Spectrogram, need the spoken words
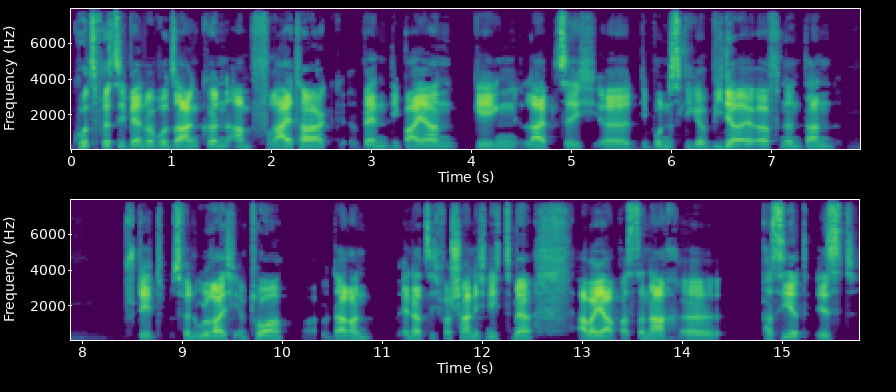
kurzfristig werden wir wohl sagen können, am Freitag, wenn die Bayern gegen Leipzig äh, die Bundesliga wieder eröffnen, dann steht Sven Ulreich im Tor. Daran ändert sich wahrscheinlich nichts mehr. Aber ja, was danach äh, passiert, ist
